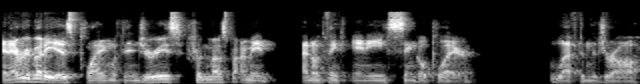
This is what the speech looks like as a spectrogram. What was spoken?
and everybody is playing with injuries for the most part. I mean, I don't think any single player left in the draw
